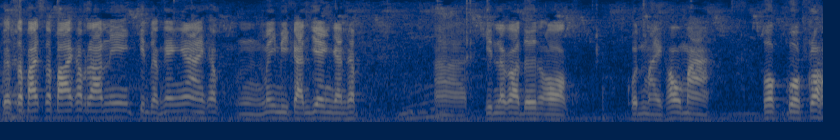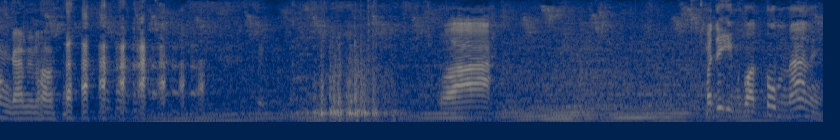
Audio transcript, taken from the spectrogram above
แบบสบายๆครับร้านนี้กินแบบง่าย ๆ ครับอืมไม่มีการแย่งกันครับ อ่า กินแล้วก็เดินออก คนใหม่เข้ามาพราะกลัวกล้องกันน้อง ว้ามันจะอิ่มกว่าต้มนะนี่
